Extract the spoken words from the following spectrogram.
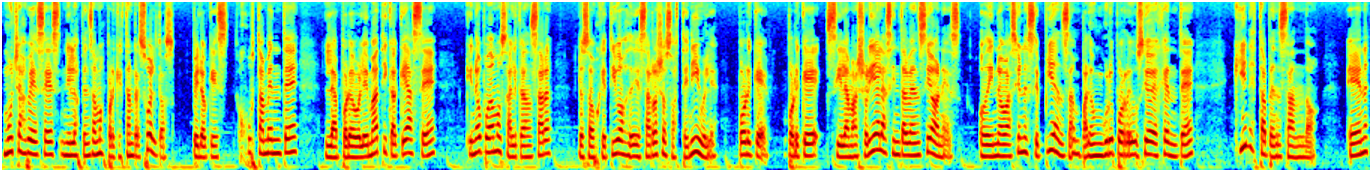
muchas veces ni los pensamos porque están resueltos, pero que es justamente la problemática que hace que no podamos alcanzar los objetivos de desarrollo sostenible. ¿Por qué? Porque si la mayoría de las intervenciones o de innovaciones se piensan para un grupo reducido de gente, ¿quién está pensando en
